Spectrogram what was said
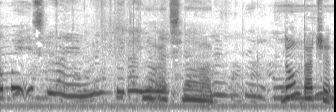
amoy slime. Nagtira No, it's not. Don't touch it.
